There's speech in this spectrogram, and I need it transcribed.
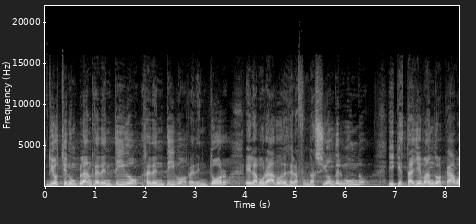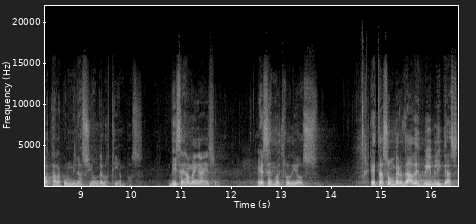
Dios tiene un plan redentivo, redentivo, redentor, elaborado desde la fundación del mundo y que está llevando a cabo hasta la culminación de los tiempos. ¿Dices amén a eso? Ese es nuestro Dios. Estas son verdades bíblicas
